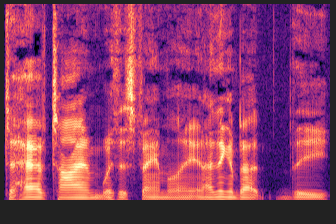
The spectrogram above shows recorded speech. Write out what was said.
to have time with his family. And I think about the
